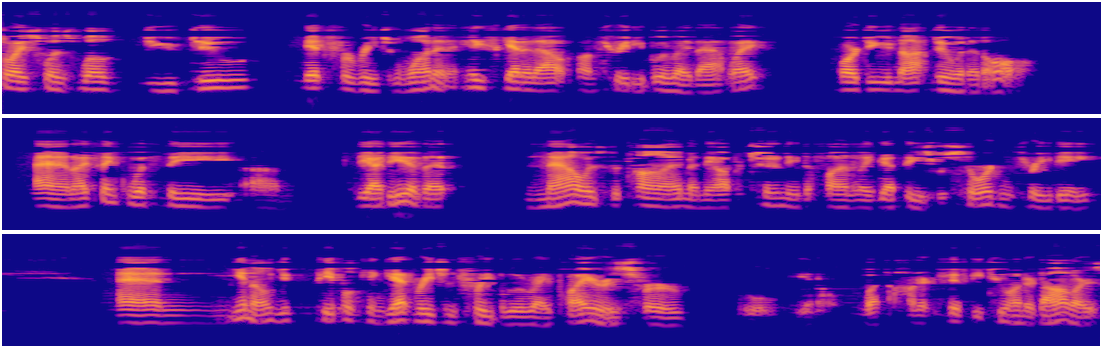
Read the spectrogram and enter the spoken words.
choice was, well, do you do it for Region 1 and at least get it out on 3D Blu-ray that way, or do you not do it at all? And I think with the um, the idea that now is the time and the opportunity to finally get these restored in 3D, and you know, you, people can get region-free Blu-ray players for, you know, what, 150, 200 dollars.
